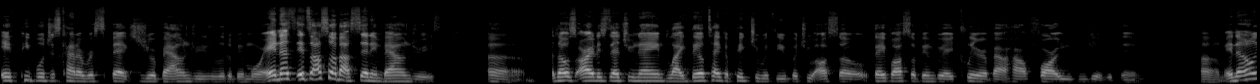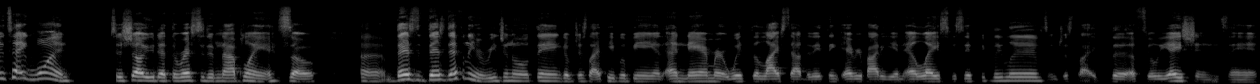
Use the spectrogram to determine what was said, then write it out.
if people just kind of respect your boundaries a little bit more. And that's, it's also about setting boundaries um, those artists that you named, like they'll take a picture with you, but you also they've also been very clear about how far you can get with them. Um, and it only take one to show you that the rest of them not playing. So um, there's there's definitely a regional thing of just like people being enamored with the lifestyle that they think everybody in LA specifically lives, and just like the affiliations and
